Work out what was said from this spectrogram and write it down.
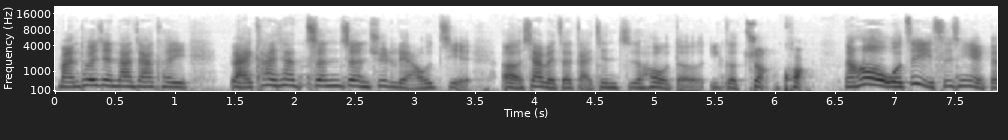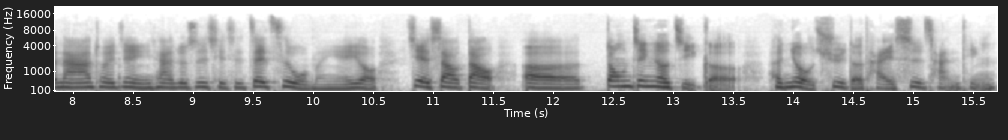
蛮推荐大家可以来看一下，真正去了解呃下北泽改建之后的一个状况。”然后我自己私心也跟大家推荐一下，就是其实这次我们也有介绍到，呃，东京有几个很有趣的台式餐厅。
